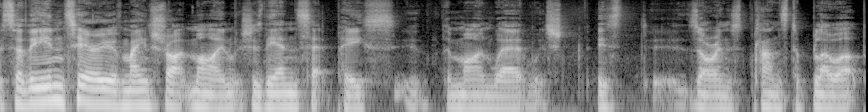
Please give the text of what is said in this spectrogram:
So the interior of Mainstrike Mine, which is the end set piece, the mine where which is Zorin's plans to blow up.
